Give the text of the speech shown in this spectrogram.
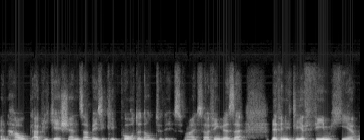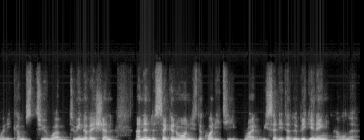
and how applications are basically ported onto this, right? So I think there's a definitely a theme here when it comes to um, to innovation. And then the second one is the quality, right? We said it at the beginning. I want to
